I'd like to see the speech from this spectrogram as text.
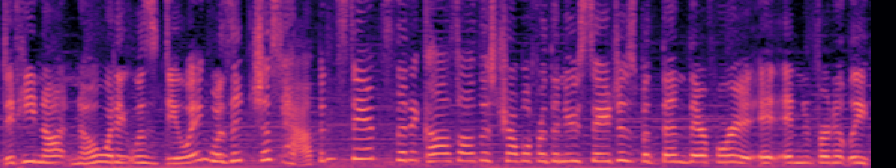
did he not know what it was doing? Was it just happenstance that it caused all this trouble for the new sages, but then therefore it, it inadvertently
